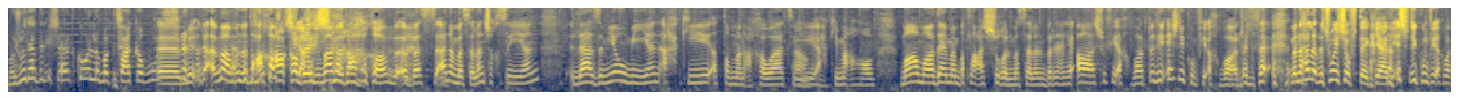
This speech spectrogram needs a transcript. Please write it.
موجود هذا الإشي عندكم ولا ما بتعاقبوش؟ آه، م- لا ما بنتعاقبش بنتعاقبش. يعني ما بنتعاقب. بس أنا مثلا شخصيا لازم يوميا أحكي أطمن على خواتي آه. أحكي معهم. ماما دائما بطلع على الشغل مثلا برن عليها آه شو في أخبار؟ بتقول لي إيش يكون في أخبار؟ ما أنا هلأ شوي شفتك يعني إيش يكون في أخبار؟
